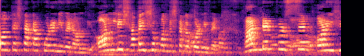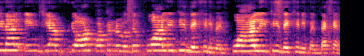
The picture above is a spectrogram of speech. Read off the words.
পঞ্চাশ টাকা করে নিবেন অনলি অনলি সাতাইশো পঞ্চাশ টাকা করে নিবেন। Hundred percent original Indian pure কটনের মধ্যে কোয়ালিটি দেখে নিবেন কোয়ালিটি দেখে নিবেন দেখেন।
